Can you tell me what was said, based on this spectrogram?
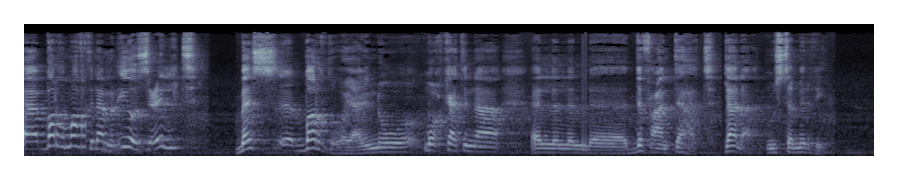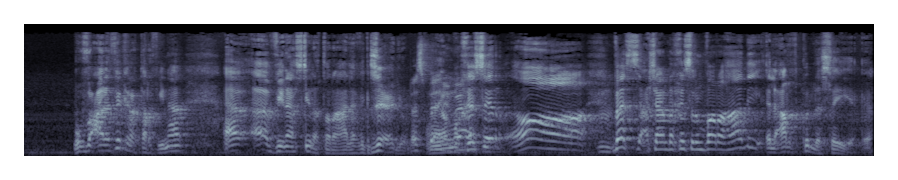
آه، برضو ما فات الامل أيوه زعلت. بس برضو يعني إنه مو حكاية إن ال- ال- ال- الدفعة انتهت. لا لا مستمرين. وعلى فكرة ترى في ناس في ناس كثيرة ترى على فكرة زعلوا بس لما خسر آه بس عشان خسر المباراة هذه العرض كله سيء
